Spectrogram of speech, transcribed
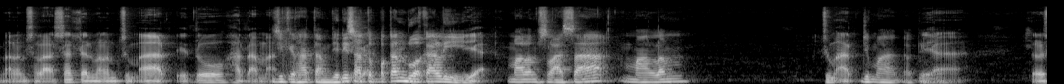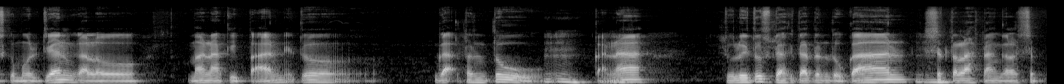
malam Selasa dan malam Jumat itu hataman. Zikir hatam. Jadi satu pekan dua kali. Iya. Malam Selasa, malam Jumat. Jumat. Oke. Ya. Terus kemudian kalau manakipan itu nggak tentu karena dulu itu sudah kita tentukan setelah tanggal 11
